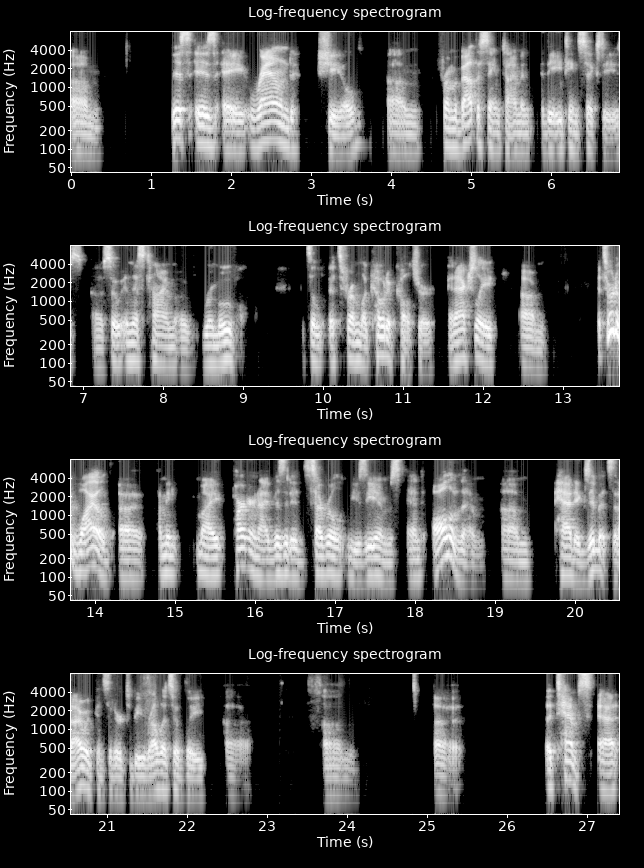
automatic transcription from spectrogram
Um, this is a round shield um, from about the same time in the 1860s. Uh, so in this time of removal, it's a it's from Lakota culture, and actually, um, it's sort of wild. Uh, I mean, my partner and I visited several museums, and all of them um, had exhibits that I would consider to be relatively uh, um, uh, attempts at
